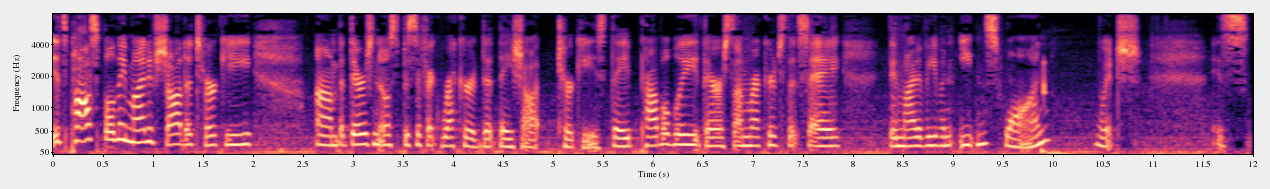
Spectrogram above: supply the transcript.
it's possible they might have shot a turkey. Um, but there's no specific record that they shot turkeys. They probably there are some records that say they might have even eaten swan, which is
